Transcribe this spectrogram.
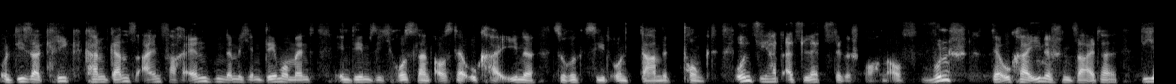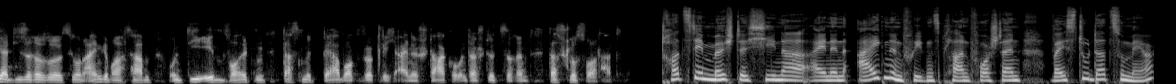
Und dieser Krieg kann ganz einfach enden, nämlich in dem Moment, in dem sich Russland aus der Ukraine zurückzieht und damit Punkt. Und sie hat als Letzte gesprochen, auf Wunsch der ukrainischen Seite, die ja diese Resolution eingebracht haben und die eben wollten, dass mit Baerbock wirklich eine starke Unterstützerin das Schlusswort hat. Trotzdem möchte China einen eigenen Friedensplan vorstellen. Weißt du dazu mehr?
